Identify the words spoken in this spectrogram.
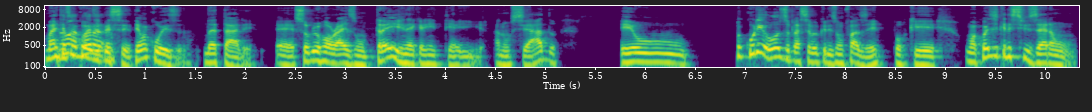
mas, tem uma agora... coisa, PC, tem uma coisa, um detalhe. É, sobre o Horizon 3, né, que a gente tem aí anunciado, eu tô curioso para saber o que eles vão fazer, porque uma coisa que eles fizeram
